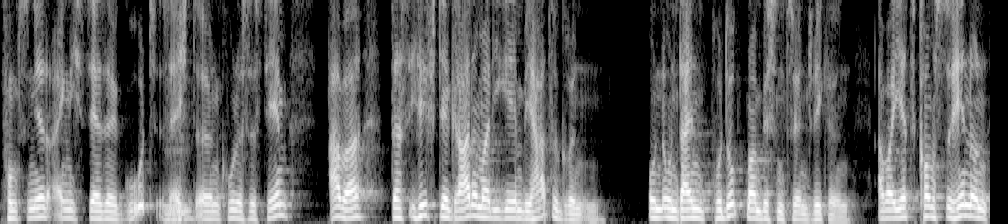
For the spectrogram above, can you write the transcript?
Funktioniert eigentlich sehr, sehr gut. Ist mhm. echt äh, ein cooles System. Aber das hilft dir gerade mal, die GmbH zu gründen und, und dein Produkt mal ein bisschen zu entwickeln. Aber jetzt kommst du hin und,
